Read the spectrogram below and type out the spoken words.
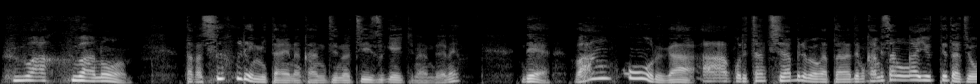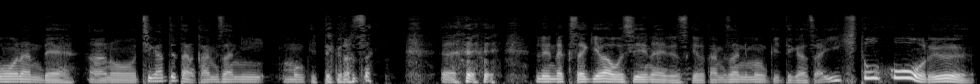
ふわふわの、だからスフレみたいな感じのチーズケーキなんだよね。で、ワンホールが、ああ、これちゃんと調べればよかったな。でも、神さんが言ってた情報なんで、あのー、違ってたら神さんに文句言ってください。え 連絡先は教えないですけど、神さんに文句言ってください。一ホール、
